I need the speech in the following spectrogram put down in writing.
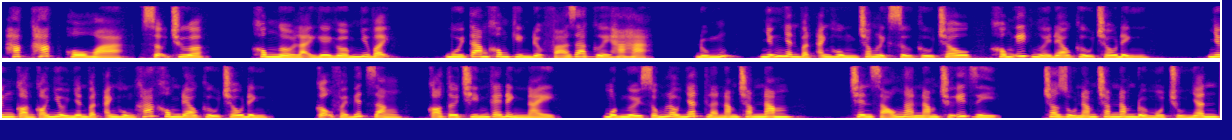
Hắc hắc, hô hòa, sợ chưa? Không ngờ lại ghê gớm như vậy. Bùi Tam không kìm được phá ra cười ha hả. Đúng, những nhân vật anh hùng trong lịch sử cửu châu, không ít người đeo cửu châu đỉnh. Nhưng còn có nhiều nhân vật anh hùng khác không đeo cửu châu đỉnh. Cậu phải biết rằng, có tới 9 cái đỉnh này. Một người sống lâu nhất là 500 năm. Trên 6.000 năm chứ ít gì. Cho dù 500 năm đổi một chủ nhân,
